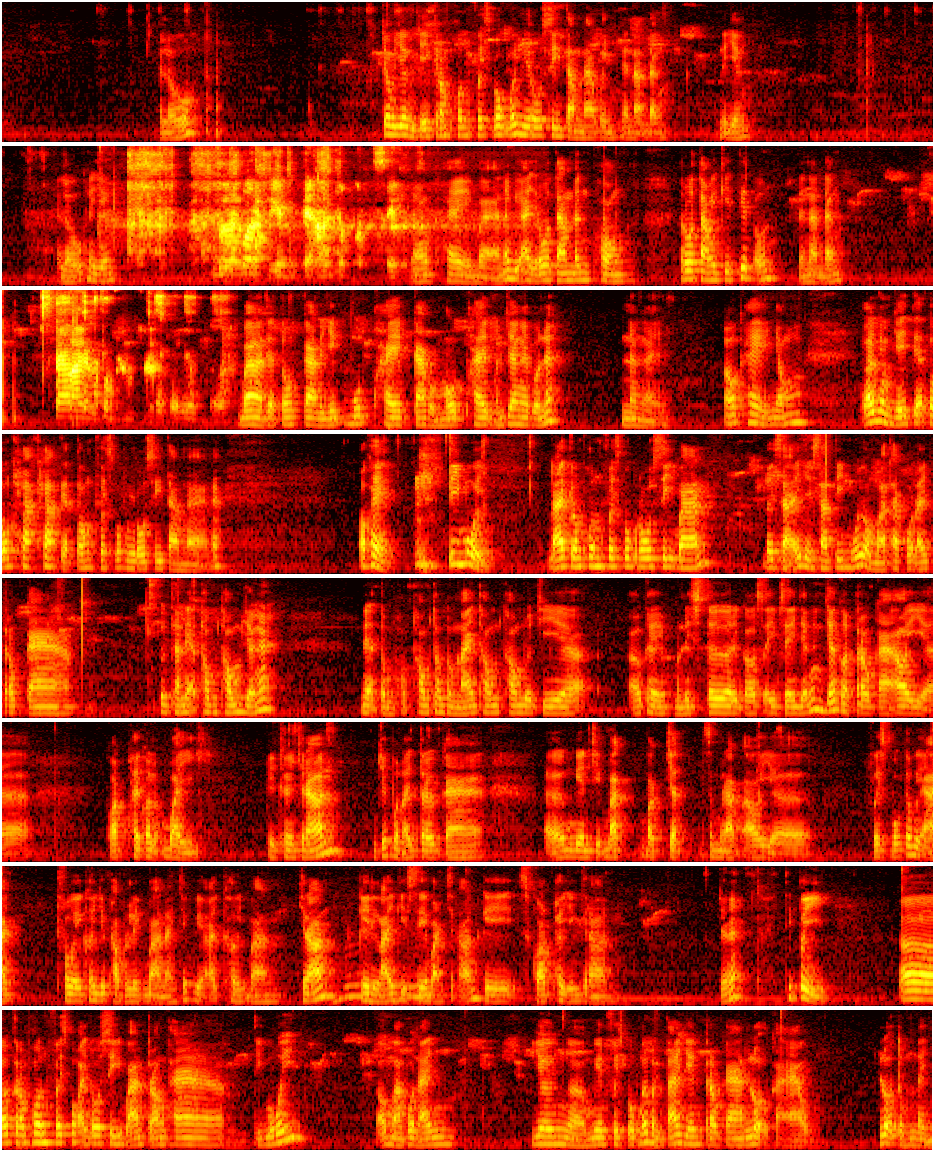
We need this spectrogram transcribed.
Hello ចុះយើងនិយាយក្រុមហ៊ុន Facebook វិញវារស់ស៊ីតាមណាវិញអ្នកណាដឹងនេះយើង Hello គ្នាយើងបាទគាត់រៀនតែឲ្យចុះគាត់ផ្សេងអូខេបាទហ្នឹងវាអាចរកតាមដឹងផងរកតាមអីគេទៀតបងអូនអ្នកណាដឹងតាមការបាទតើតោះការដែលយើង boot page ការ promote page មិនចឹងហ៎បងណាហ្នឹងហើយអូខេខ្ញុំឥឡូវខ្ញុំនិយាយតាក់ទងខ្លះខ្លះតាក់ទង Facebook Virosi តាមណាណា អូខេទី1ដែលក្រុមហ៊ុន Facebook Rosi បានដោយសារអីដោយសារទី1អមថាបងឯងត្រូវការដូចថាអ្នកធំធំអញ្ចឹងណាអ្នកធំធំធំតំណែងធំធំដូចជាអូខេ minister ឬក៏ស្អីផ្សេងអញ្ចឹងអញ្ចឹងគាត់ត្រូវការឲ្យគាត់ផែគាត់ល្បីគេឃើញច្រើនអញ្ចឹងបងឯងត្រូវការមានជាបាក់បាក់ចិត្តសម្រាប់ឲ្យ Facebook ទៅវាអាចធ្វើឲ្យឃើញជា public បានអញ្ចឹងវាអាចឃើញបាន ច្រើនគេ like គេ share បានច្រើន គេស្គាល់ page យើងច្រើនអញ្ចឹងណាទី2អឺក្រុមហ៊ុន Facebook អាចរកស៊ីបានត្រង់ថាទី1អមមកបងឯងយើងមាន Facebook មួយប៉ុន្តែយើងត្រូវការលក់កៅអៅលក់ទំនិញ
